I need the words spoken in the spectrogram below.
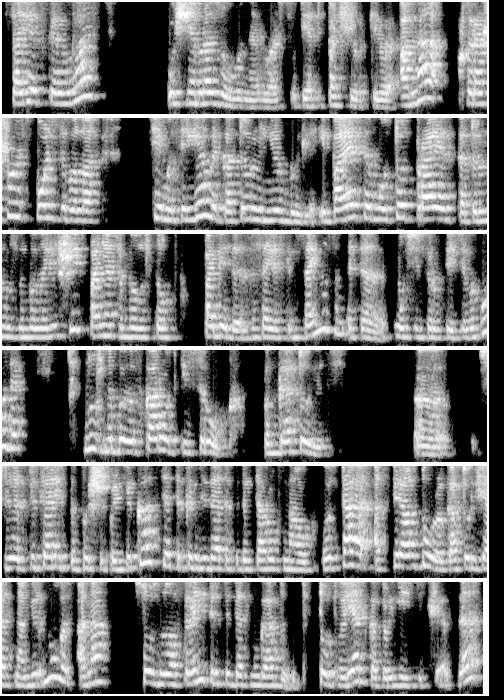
советская власть, очень образованная власть, вот я это подчеркиваю, она хорошо использовала те материалы, которые у нее были. И поэтому тот проект, который нужно было решить, понятно было, что победа за Советским Союзом, это осень 43 года, нужно было в короткий срок подготовить э, специалистов высшей квалификации, это кандидатов и докторов наук. Вот та аспирантура, которая сейчас нам вернулась, она создана в Австралии в 1939 году. Тот вариант, который есть сейчас. Да?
